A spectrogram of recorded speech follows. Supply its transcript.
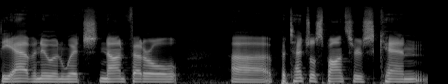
the avenue in which non federal uh, potential sponsors can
